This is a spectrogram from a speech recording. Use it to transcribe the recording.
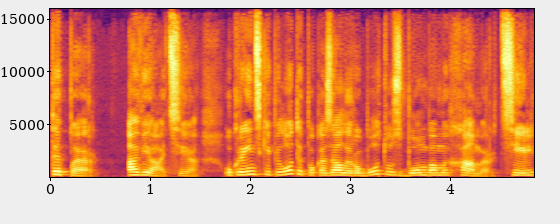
Тепер Авіація. Українські пілоти показали роботу з бомбами Хамер. Ціль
